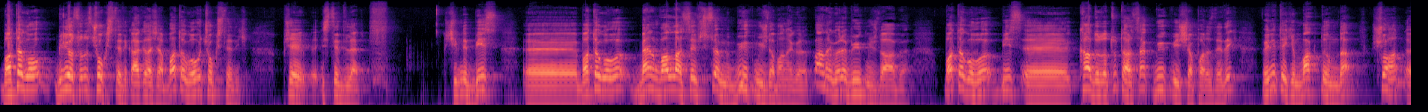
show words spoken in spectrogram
Batagov biliyorsunuz çok istedik arkadaşlar. Batagov'u çok istedik. Şey istediler. Şimdi biz e, Batagov'u ben vallahi size bir şey? Büyük müjde bana göre. Bana göre büyük müjde abi. Batagov'u biz e, kadroda tutarsak büyük bir iş yaparız dedik. Ve nitekim baktığımda şu an e,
